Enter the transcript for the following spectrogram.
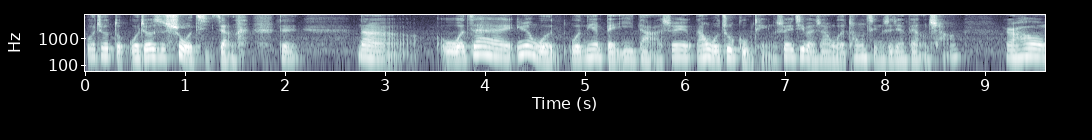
我就多我就是硕几这样。对，那。我在，因为我我念北艺大，所以然后我住古亭，所以基本上我的通勤时间非常长。然后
